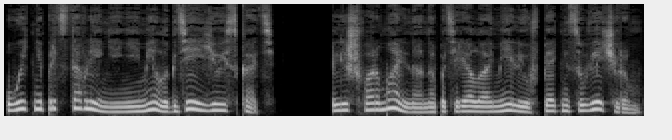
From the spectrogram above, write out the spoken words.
Уитни представления не имела, где ее искать. Лишь формально она потеряла Амелию в пятницу вечером.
